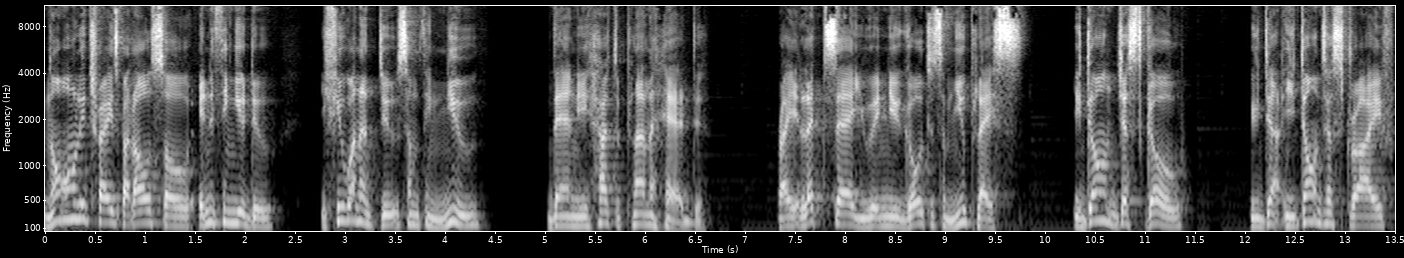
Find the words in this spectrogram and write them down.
Not only trades, but also anything you do. If you want to do something new, then you have to plan ahead. Right? Let's say when you go to some new place, you don't just go you don't, you don't just drive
